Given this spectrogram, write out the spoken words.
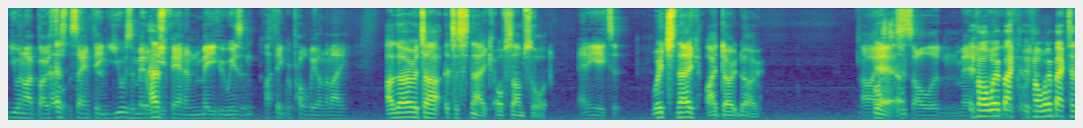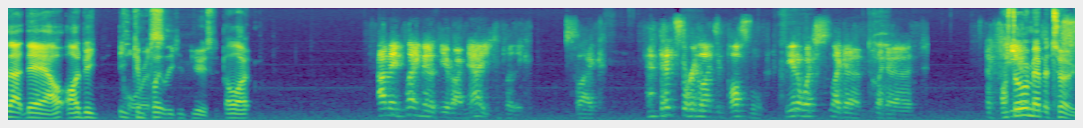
you and I both Has- thought the same thing, you as a Metal has- Gear fan and me who isn't, I think we're probably on the money. I know it's a it's a snake of some sort. And he eats it. Which snake? I don't know. Oh, Yeah, it's just I- solid and metal. If I went back, if I went back to that now, I'd be Porous. completely confused. I'm like, I mean, playing Metal Gear right now, you completely it's like that storyline's impossible. You gotta watch like a like a. a I still remember two.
